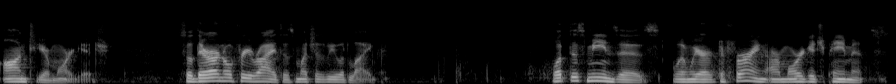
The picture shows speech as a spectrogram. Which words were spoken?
onto your mortgage. So there are no free rides as much as we would like. What this means is when we are deferring our mortgage payments,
